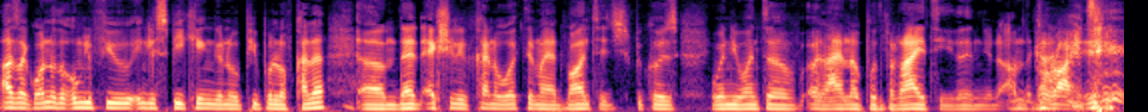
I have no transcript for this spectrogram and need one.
I was like one of the only few English speaking you know people of color um, that actually kind of worked in my advantage because when you want to a lineup with variety, then you know I'm the guy. Variety.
